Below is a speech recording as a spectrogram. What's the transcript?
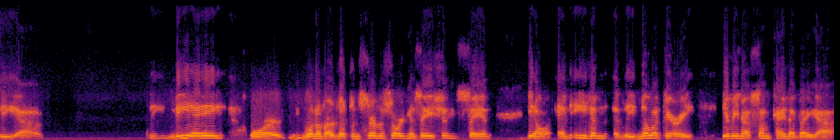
the uh, the VA or one of our veteran service organizations saying, you know, and even the military giving us some kind of a uh,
